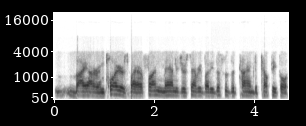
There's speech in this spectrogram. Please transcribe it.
by our employers, by our fund managers, everybody, this is the time to tell people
